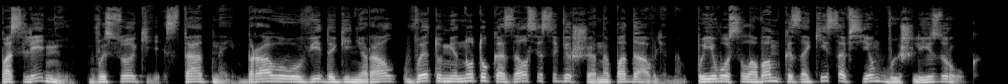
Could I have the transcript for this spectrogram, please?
Последний, высокий, статный, бравого вида генерал в эту минуту казался совершенно подавленным. По его словам, казаки совсем вышли из рук.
